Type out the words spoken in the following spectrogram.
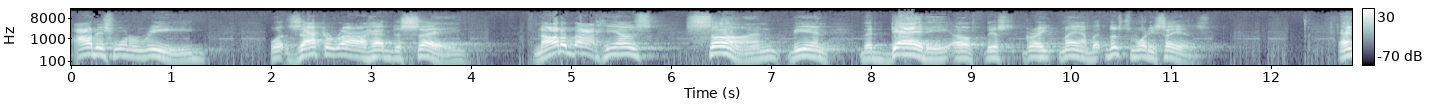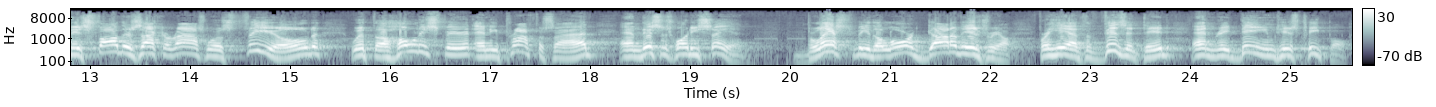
I just want to read what Zechariah had to say, not about his son being the daddy of this great man. But listen to what he says. And his father Zacharias was filled with the Holy Spirit, and he prophesied, and this is what he said Blessed be the Lord God of Israel, for he hath visited and redeemed his people.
